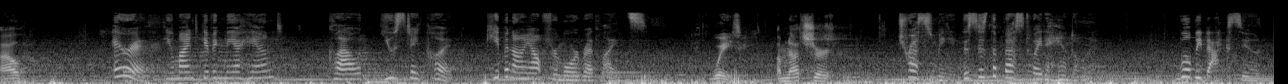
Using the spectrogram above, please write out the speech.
I'll... Aerith, you mind giving me a hand? Cloud, you stay put. Keep an eye out for more red lights. Wait. I'm not sure... Trust me, this is the best way to handle it. We'll be back soon.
